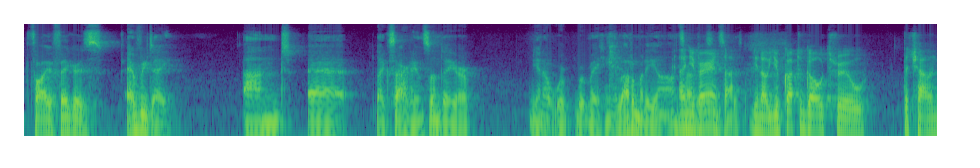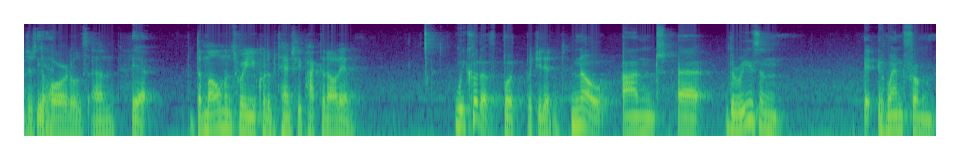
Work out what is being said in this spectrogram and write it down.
five figures every day, and uh, like Saturday and Sunday are, you know, we're, we're making a lot of money on. and you've earned that. You know, you've got to go through the challenges, the Yeah. hurdles, and Yeah, the moments where you could have potentially packed it all in, we could have, but but you didn't. No, and uh, the reason it, it went from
